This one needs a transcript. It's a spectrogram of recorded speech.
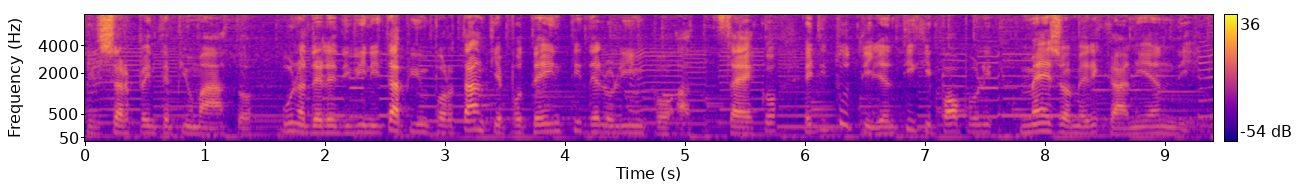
il serpente piumato, una delle divinità più importanti e potenti dell'Olimpo azteco e di tutti gli antichi popoli mesoamericani e andini.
